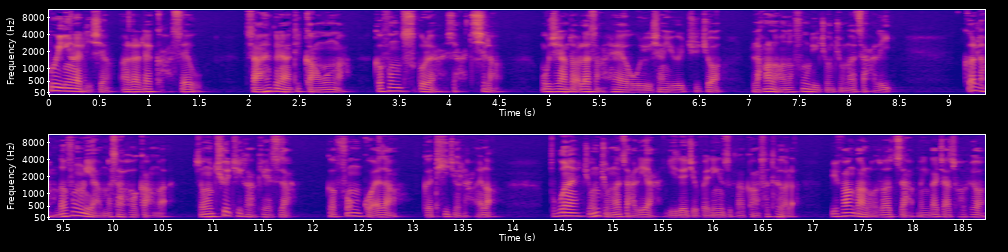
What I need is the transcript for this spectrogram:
欢迎来里向，阿拉来讲三话。上海搿两天降温啊，搿风吹过来邪气冷。我就想到阿拉上海话里向有一句叫“冷冷的风里，穷穷了咋里”。搿冷的风里啊，没啥好讲个。从秋天介开始啊，搿风刮一场，搿天就冷一冷。不过呢，穷穷了咋里啊？现在就勿一定自家讲死脱个了。比方讲老早子啊，问人家借钞票，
